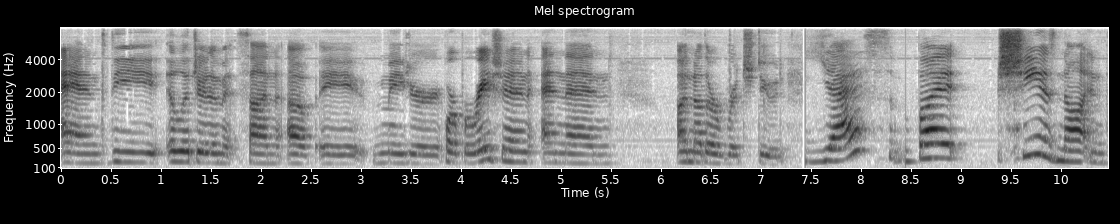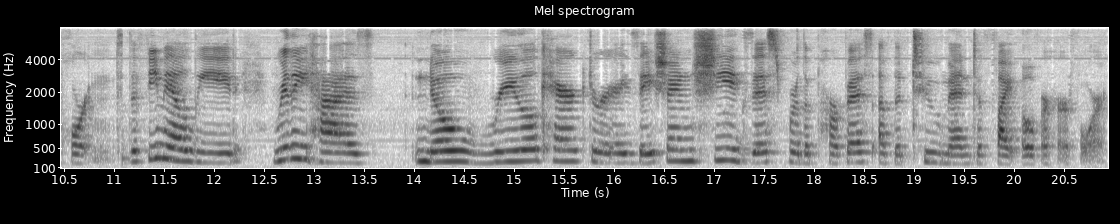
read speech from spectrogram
and the illegitimate son of a major corporation and then another rich dude. Yes, but she is not important. The female lead really has no real characterization. She exists for the purpose of the two men to fight over her for,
